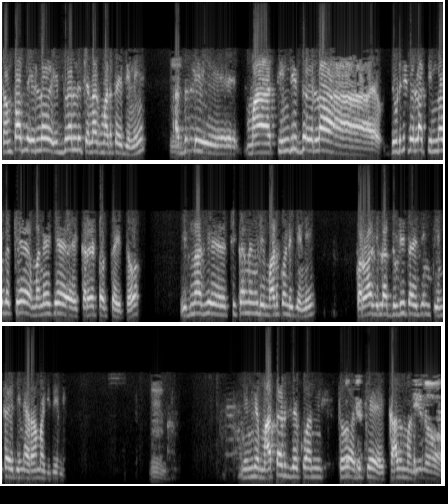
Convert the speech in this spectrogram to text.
ಸಂಪಾದನೆ ಇಲ್ಲ ಇದ್ರಲ್ಲಿ ಚೆನ್ನಾಗಿ ಮಾಡ್ತಾ ಇದ್ದೀನಿ. ಅದ್ರಲ್ಲಿ ಮಾ ತಿಂದಿದ್ದು ಎಲ್ಲ ದುಡ್ದಿದ್ದೆಲ್ಲ ತಿನ್ನೋದಕ್ಕೆ ಮನೆಗೆ ಕರೆಕ್ಟ್ ಹೋಗ್ತಾ ಇತ್ತು. ಇದನ್ನಾಗಿ ಚಿಕನ್ ಅಂಗಡಿ ಮಾಡ್ಕೊಂಡಿದ್ದೀನಿ. ಪರವಾಗಿಲ್ಲ ದುಡಿತಾ ಇದ್ದೀನಿ ತಿಂತಾ ಇದ್ದೀನಿ ಆರಾಮಾಗಿದ್ದೀನಿ. ಹ್ಮ್. ನಿಮಗೆ ಮಾತಾಡಿಸ್ಬೇಕು ಅಂತು ಅದಕ್ಕೆ ಕಾಲ್ ಮಾಡಿ. ನೀನು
